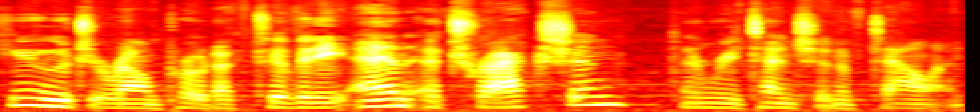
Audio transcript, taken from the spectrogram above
huge around productivity and attraction and retention of talent.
